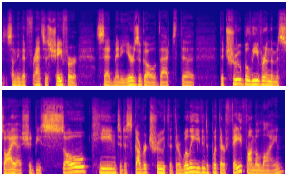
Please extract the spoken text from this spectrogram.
something that Francis Schaeffer said many years ago that the the true believer in the Messiah should be so keen to discover truth that they're willing even to put their faith on the line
